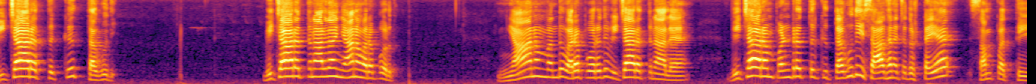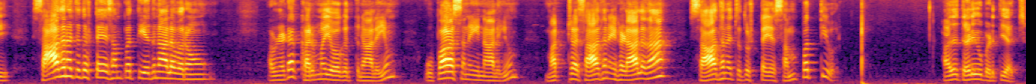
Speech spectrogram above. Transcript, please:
விசாரத்துக்கு தகுதி. விசாரத்தினால்தான் ஞானம் வரப்போகிறது ஞானம் வந்து வரப்போகிறது விசாரத்தினால. விசாரம் பண்ணுறதுக்கு தகுதி சாதன சதுஷ்டய சம்பத்தி. சாதன சதுஷ்டய சம்பத்தி எதனால் வரும்? அப்படின்ட்டா கர்மயோகத்தினாலையும் உபாசனையினாலையும் மற்ற சாதனைகளால் தான் சாதன சதுஷ்டய சம்பத்தி வரும். அது தெளிவுபடுத்தியாச்சு.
